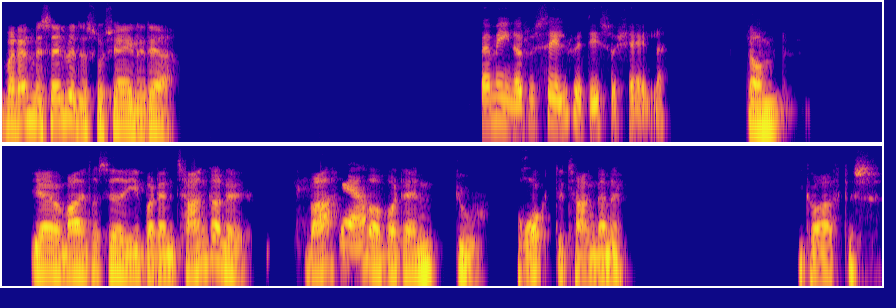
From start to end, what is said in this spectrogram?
hvordan med selve det sociale der? Hvad mener du selv ved det sociale? Nå, jeg er jo meget interesseret i, hvordan tankerne var, Ja. og hvordan du brugte tankerne i går aftes.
